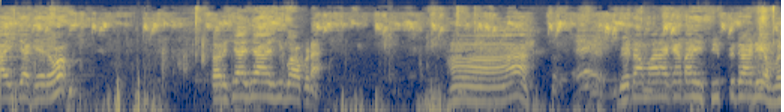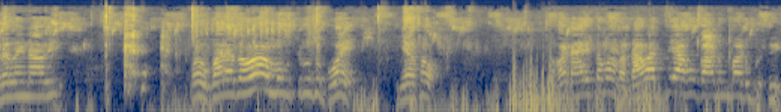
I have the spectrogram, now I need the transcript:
આઈ ગયા ઘેર હો. તરસ્યા છે આ બાપડા આપડા. હા. બેટા મારા કહેતા અહીં સ્વિફ્ટ ગાડી હમણાં લઈને આવી. ઊભા રહે તો હું ઉતરું છું ભોય. ત્યાં છો હવે ડાયરેક્ટ તમારે વધારવા જ છે આખું ગાડું બાડું બધું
